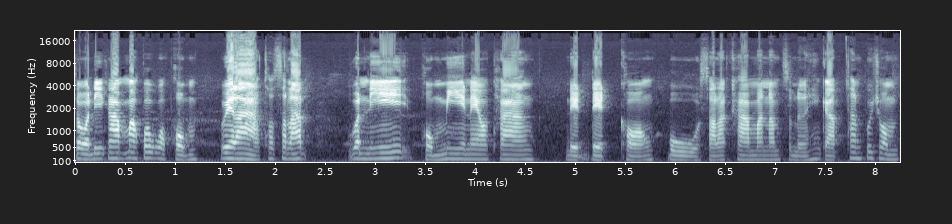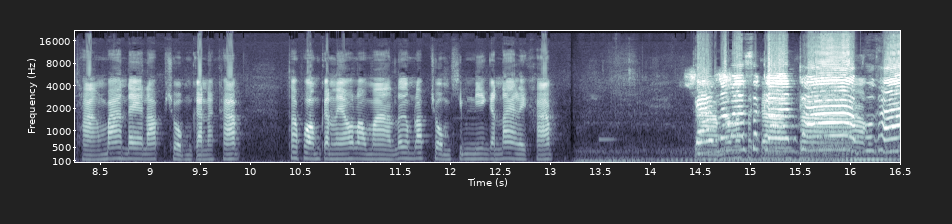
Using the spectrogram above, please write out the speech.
สวัสดีครับมาพบกับผมเวลาทศรัตน์วันนี้ผมมีแนวทางเด็ดๆ ของปู่สารคามมานำเสนอให้กับท่านผู้ชมทางบ้านได้รับชมกันนะครับ ถ้าพร้อมกันแล้วเรามาเริ่มรับชมคลิปนี้กันได้เลยครับกราบนมัสการค่ะผู้ค่ะ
